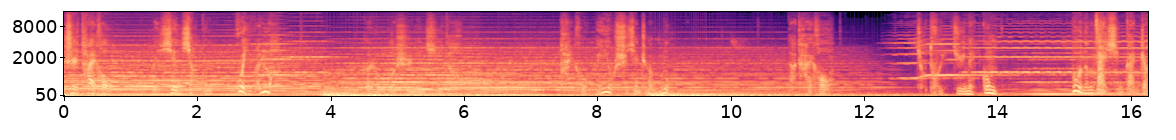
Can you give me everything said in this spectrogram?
视太后为为先相公惠文王。可如果十年期到了，太后没有实现承诺，那太后就退居内宫，不能再行干政。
